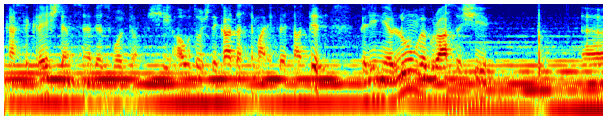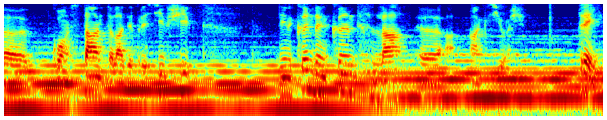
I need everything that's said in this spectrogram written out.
ca să creștem, să ne dezvoltăm. Și autojudecata se manifestă atât pe linie lungă, groasă și uh, constantă la depresiv și din când în când la uh, anxioși. 3.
